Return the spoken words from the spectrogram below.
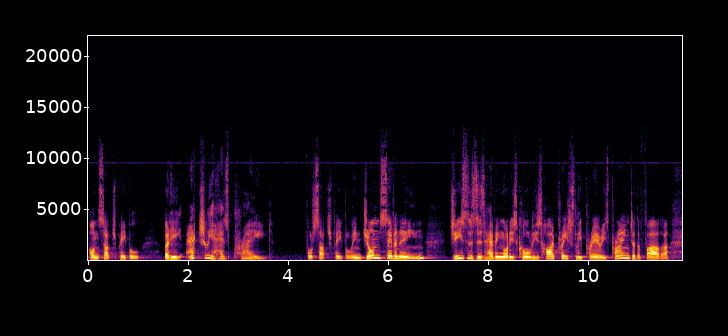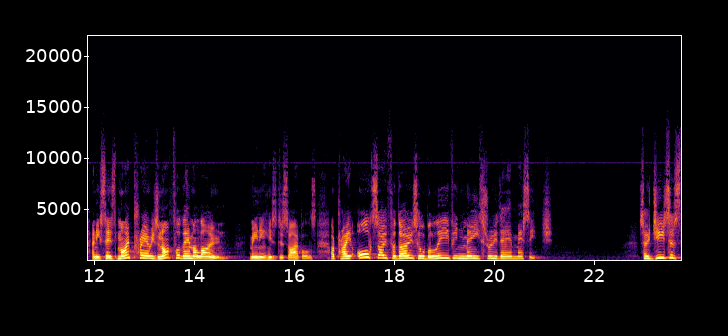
on such people, but he actually has prayed for such people. In John 17, Jesus is having what is called his high priestly prayer. He's praying to the Father, and he says, My prayer is not for them alone, meaning his disciples. I pray also for those who believe in me through their message. So Jesus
